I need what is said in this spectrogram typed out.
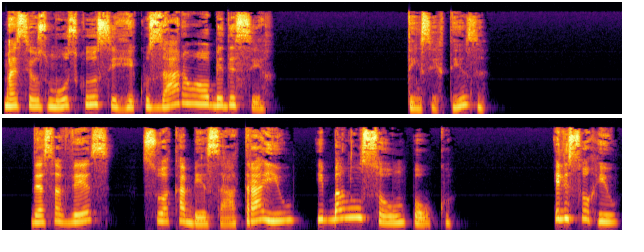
mas seus músculos se recusaram a obedecer. Tem certeza? Dessa vez, sua cabeça atraiu e balançou um pouco. Ele sorriu,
